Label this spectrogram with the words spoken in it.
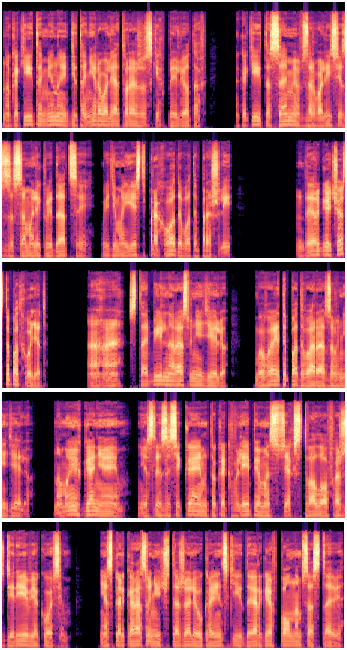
но какие-то мины детонировали от вражеских прилетов, а какие-то сами взорвались из-за самоликвидации. Видимо, есть проходы, вот и прошли». «ДРГ часто подходят?» «Ага, стабильно раз в неделю. Бывает и по два раза в неделю. Но мы их гоняем. Если засекаем, то как влепим из всех стволов, аж деревья косим. Несколько раз уничтожали украинские ДРГ в полном составе.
